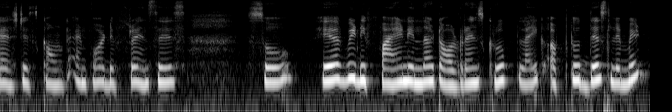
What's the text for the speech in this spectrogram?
cash discount and for differences. So here we defined in the tolerance group like up to this limit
